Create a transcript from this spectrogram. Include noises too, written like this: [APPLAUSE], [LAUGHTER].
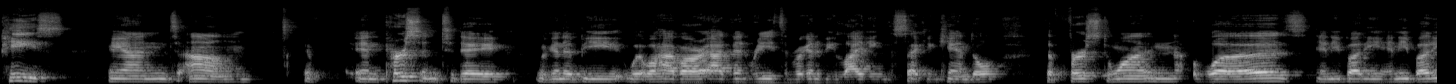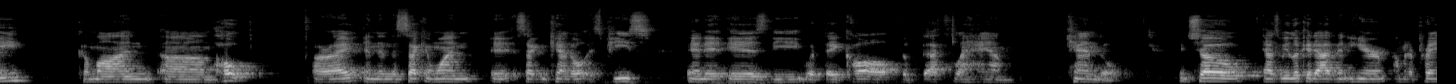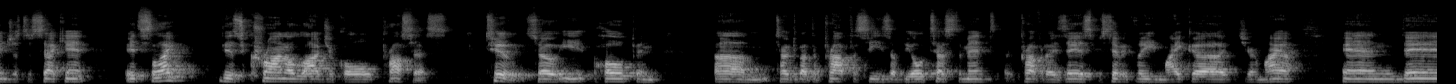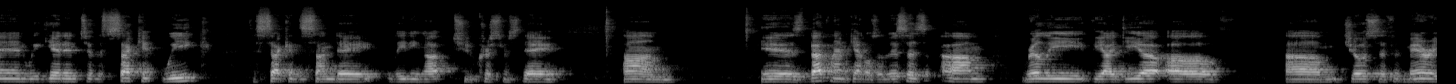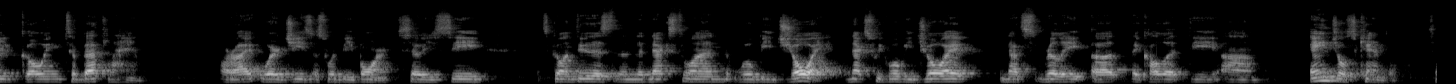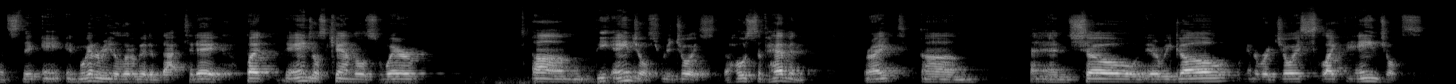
peace, and um, if in person today, we're going to be, we'll have our Advent wreath, and we're going to be lighting the second candle. The first one was anybody, anybody? Come on, um, hope all right, and then the second one, eh, candle is peace, and it is the what they call the Bethlehem candle. And so, as we look at Advent here, I'm going to pray in just a second. It's like this chronological process too. So, hope and um, talked about the prophecies of the Old Testament, prophet Isaiah specifically, Micah, Jeremiah, and then we get into the second week the second Sunday leading up to Christmas Day um, is Bethlehem candles. So this is um, really the idea of um, Joseph and Mary going to Bethlehem, all right, where Jesus would be born. So you see, it's going through this. Then the next one will be joy. Next week will be joy, and that's really uh, they call it the um, angel's candle. So that's the, and we're going to read a little bit of that today. But the angels' candles, where um, the angels rejoice, the hosts of heaven, right? Um, and so there we go. We're going to rejoice like the angels.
